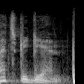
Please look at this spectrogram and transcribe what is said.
Let's begin.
